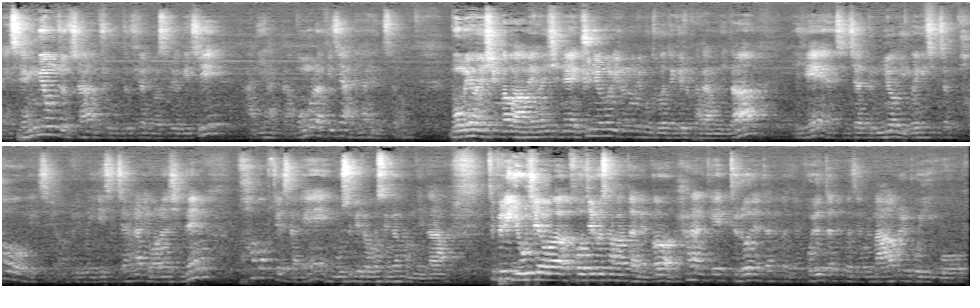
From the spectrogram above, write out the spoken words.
나의 생명조차 조금도 귀한 것을 여기지 아니한다. 몸을 아끼지 아니하였죠. 몸의 헌신과 마음의 헌신의 균형을 이루는 우리 모두가 되기를 바랍니다. 이게 진짜 능력이고 이게 진짜 파워겠지요. 그리고 이게 진짜 하나님 원하시는 화목 제사의 모습이라고 생각합니다. 특별히 요제와 거제로 삼았다는 건 하나님께 드러냈다는 거죠. 보였다는 거죠. 우리 마음을 보이고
